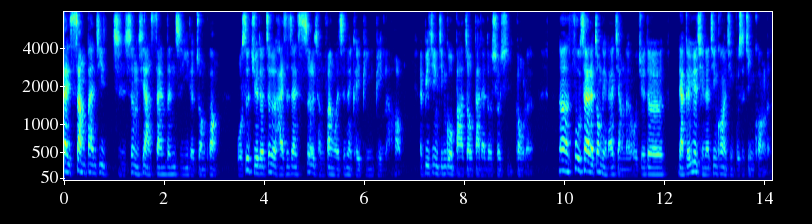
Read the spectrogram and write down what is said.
在上半季只剩下三分之一的状况，我是觉得这个还是在射程范围之内可以拼一拼了哈。毕竟经过八周，大家都休息够了。那复赛的重点来讲呢，我觉得两个月前的近况已经不是近况了，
